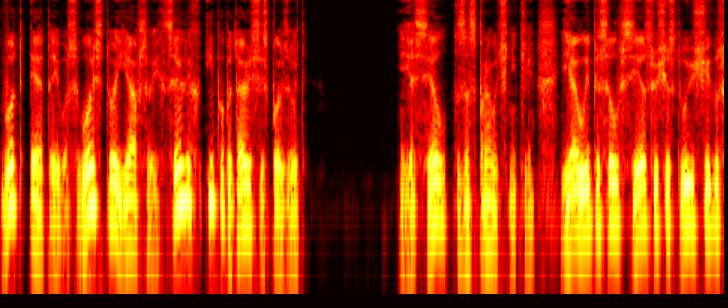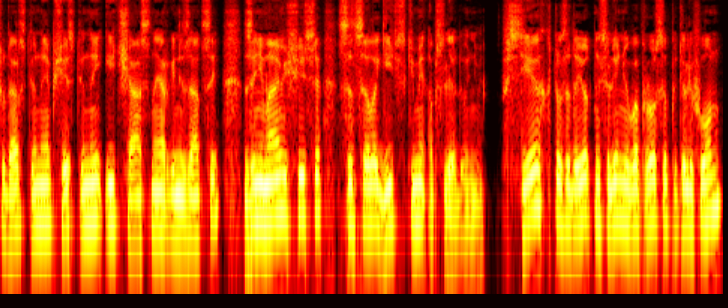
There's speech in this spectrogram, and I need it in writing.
Вот это его свойство я в своих целях и попытаюсь использовать. Я сел за справочники. Я выписал все существующие государственные, общественные и частные организации, занимающиеся социологическими обследованиями. Всех, кто задает населению вопросы по телефону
